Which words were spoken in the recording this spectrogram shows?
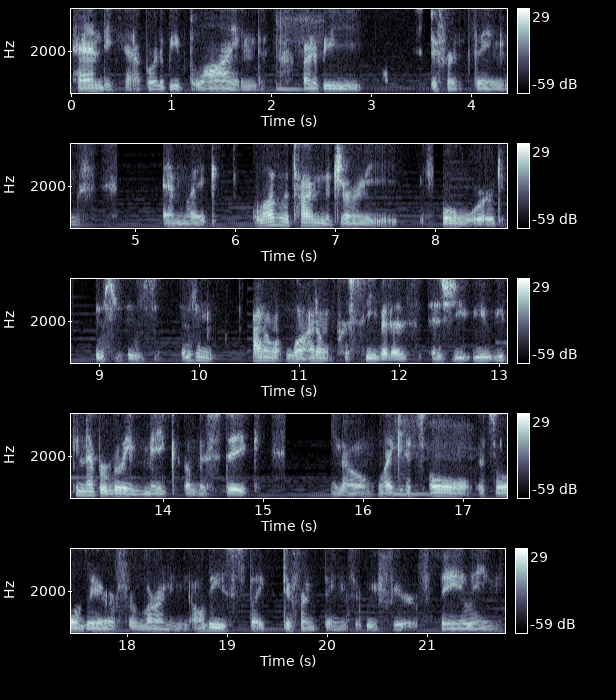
handicapped or to be blind or to mm-hmm. be different things. And like a lot of the time the journey forward is is isn't I don't well I don't perceive it as as you you, you can never really make a mistake. You know, like it's Mhm. all it's all there for learning. All these like different things that we fear failing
